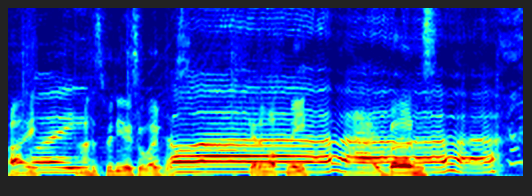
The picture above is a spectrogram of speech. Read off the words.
Bye. Bye. There's videos all over us. Uh, Get 'em off me. Ah, it burns. burns.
